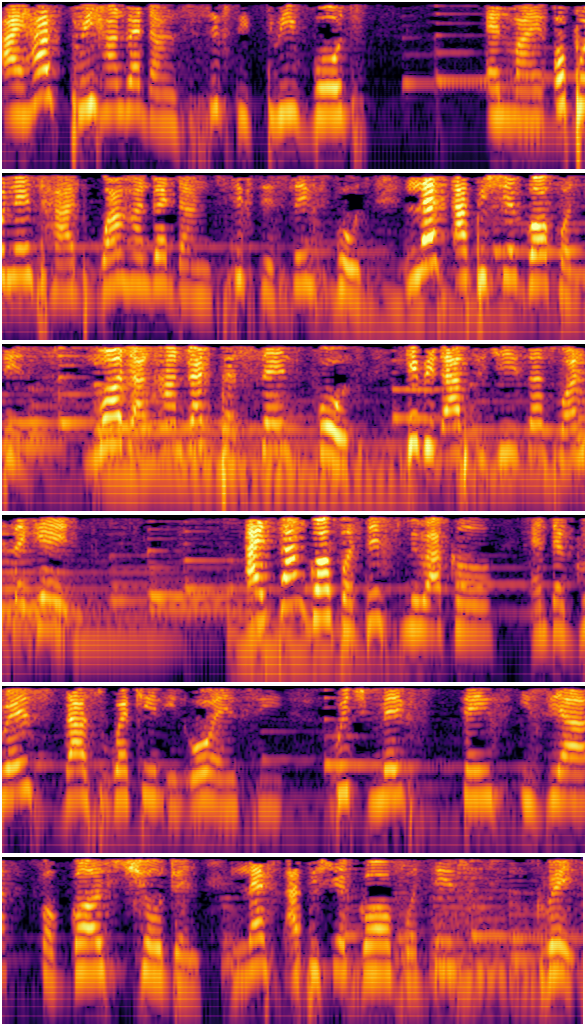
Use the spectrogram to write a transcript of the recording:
I had 363 votes and my opponent had 166 votes. Let's appreciate God for this. More than 100% votes. Give it up to Jesus once again. I thank God for this miracle and the grace that's working in ONC, which makes things easier for God's children. Let's appreciate God for this grace.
